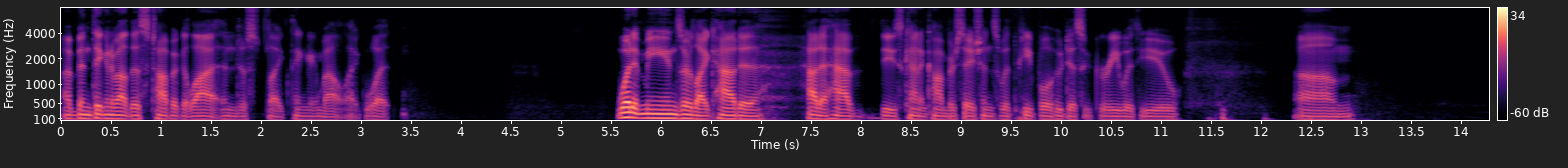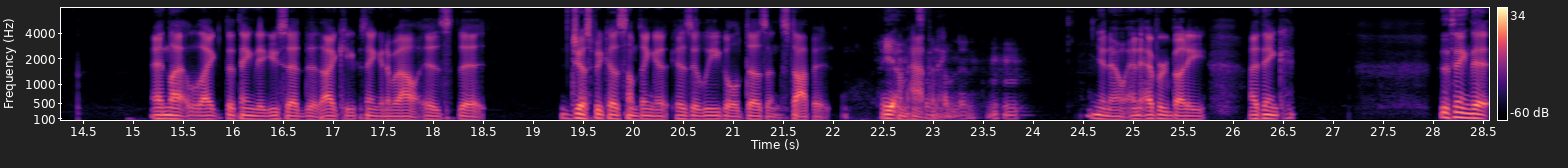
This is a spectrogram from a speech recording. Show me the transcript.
i've been thinking about this topic a lot and just like thinking about like what what it means or like how to how to have these kind of conversations with people who disagree with you um and like like the thing that you said that I keep thinking about is that just because something is illegal doesn't stop it Yeah. From not happening. hmm you know and everybody i think the thing that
